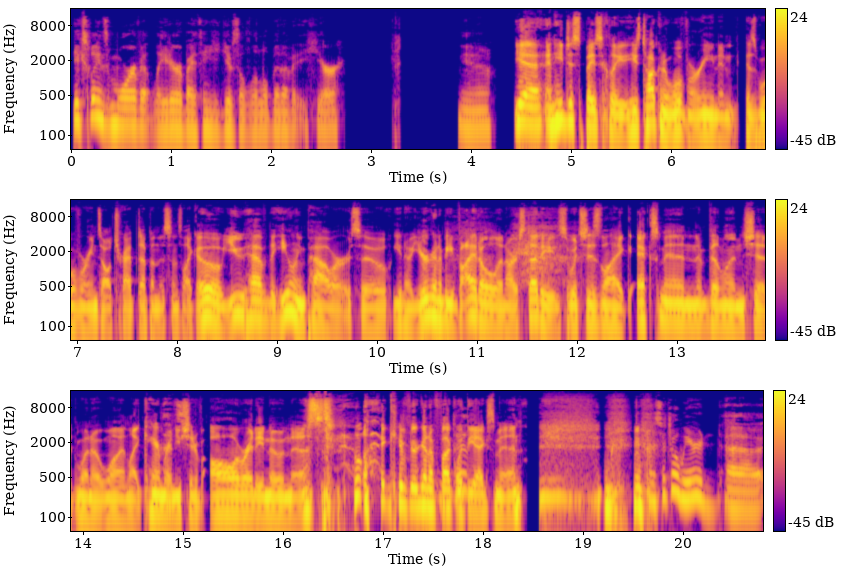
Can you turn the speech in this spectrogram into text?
he explains more of it later, but I think he gives a little bit of it here. Know, yeah and he just basically he's talking to wolverine and because wolverine's all trapped up in this and it's like oh you have the healing power so you know you're going to be vital in our studies which is like x-men villain shit 101 like cameron you should have already known this like if you're going to fuck with the x-men it's such a weird uh,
